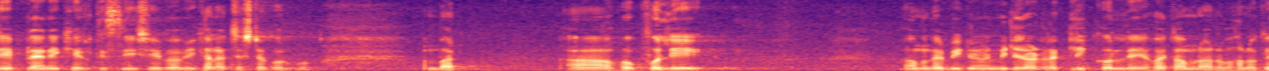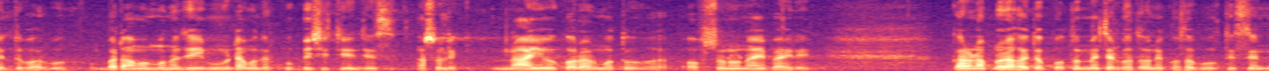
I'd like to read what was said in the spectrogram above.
যে প্ল্যানে খেলতেছি সেভাবেই খেলার চেষ্টা করব। বাট হোপফুলি আমাদের মিডিল অর্ডার ক্লিক করলে হয়তো আমরা আরও ভালো খেলতে পারব। বাট আমার মনে হয় যে এই মুমেন্টে আমাদের খুব বেশি চেঞ্জেস আসলে নাইও করার মতো অপশনও নাই বাইরে। কারণ আপনারা হয়তো প্রথম ম্যাচের কথা অনেক কথা বলতেছেন।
